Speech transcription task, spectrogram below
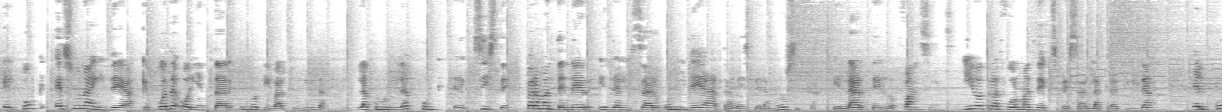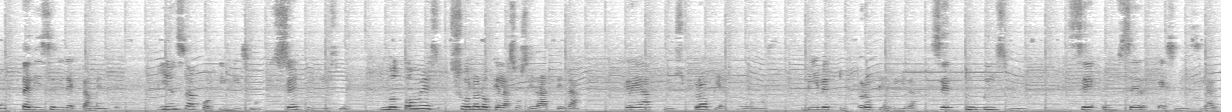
El punk es una idea que puede orientar y motivar tu vida. La comunidad punk existe para mantener y realizar una idea a través de la música, el arte, los fanzines y otras formas de expresar la creatividad. El punk te dice directamente, piensa por ti mismo, sé tú mismo, no tomes solo lo que la sociedad te da, crea tus propias normas, vive tu propia vida, sé tú mismo, sé un ser esencial.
